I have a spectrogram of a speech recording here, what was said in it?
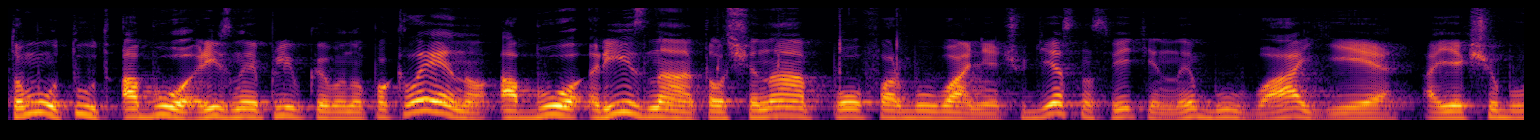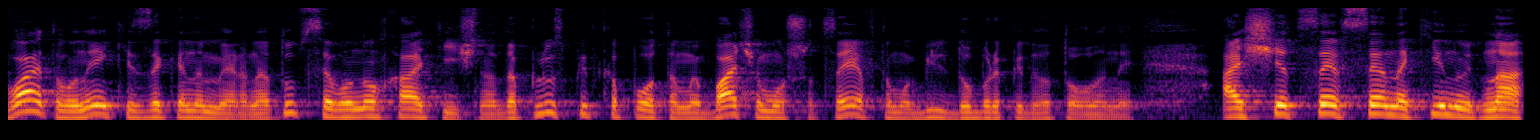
Тому тут або різною плівкою воно поклеєно, або різна толщина пофарбування. Чудес на світі не буває. А якщо буває, то вони якісь закономірні. Тут все воно хаотично. Да плюс під капотом ми бачимо, що цей автомобіль добре підготовлений. А ще це все накинуть на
